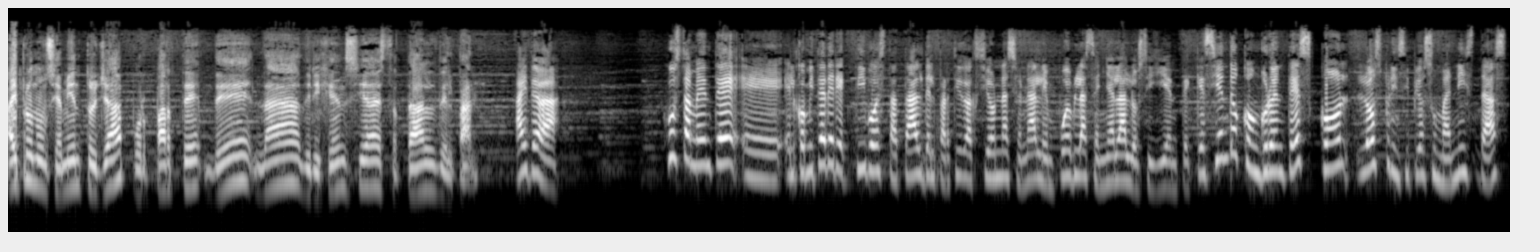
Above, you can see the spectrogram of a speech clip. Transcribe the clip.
Hay pronunciamiento ya por parte de la dirigencia estatal del PAN. Ahí te va. Justamente eh, el Comité Directivo Estatal del Partido Acción Nacional en Puebla señala lo siguiente, que siendo congruentes con los principios humanistas,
